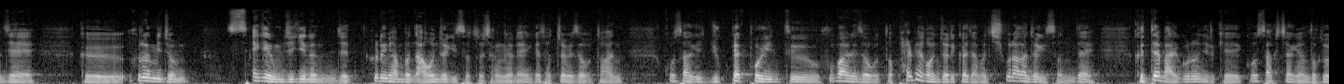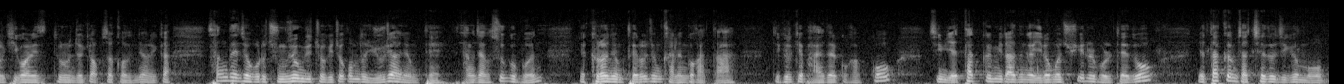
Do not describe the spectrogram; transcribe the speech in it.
이제 그 흐름이 좀 세게 움직이는 이제 흐름이 한번 나온 적이 있었죠, 작년에. 그러니까 저점에서부터 한 코스닥이 600포인트 후반에서부터 800 언저리까지 한번 치고 나간 적이 있었는데 그때 말고는 이렇게 코스닥 시장 연속적으로 기관이 들어온 적이 없었거든요. 그러니까 상대적으로 중소형주 쪽이 조금 더 유리한 형태, 당장 수급은 그런 형태로 좀 가는 것 같다. 이제 그렇게 봐야 될 것 같고 지금 예탁금이라든가 이런 거 추이를 볼 때도 예탁금 자체도 지금 뭐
